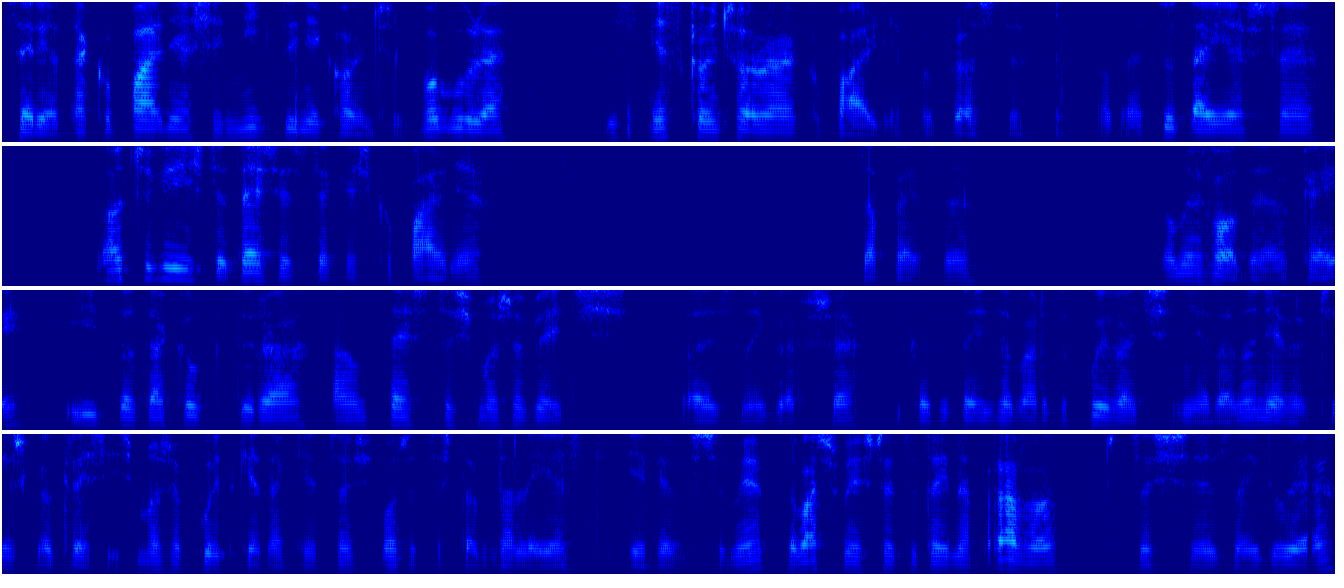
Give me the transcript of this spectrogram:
Serio, ta kopalnia się nigdy nie kończy. W ogóle jest nieskończona kopalnia, po prostu. Dobra, tutaj jeszcze... No oczywiście, też jest jakaś kopalnia. Zapewne. Mamy wodę, ok. I to taką, która tam też coś może być. To jest najgorsze. Tylko tutaj za bardzo pływać się nie da. No nie wiem, ciężko określić. Może płytkie takie coś, może coś tam dalej jest. Nie wiem w sumie. Zobaczmy jeszcze tutaj na prawo, czy coś się znajduje.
